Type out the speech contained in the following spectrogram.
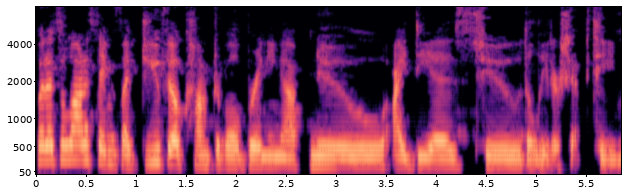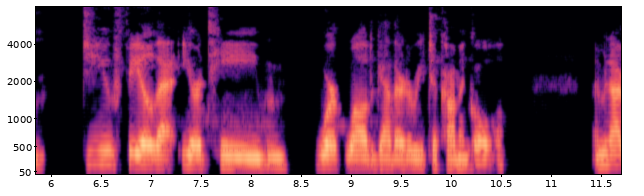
But it's a lot of things like do you feel comfortable bringing up new ideas to the leadership team? Do you feel that your team work well together to reach a common goal? I mean, I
